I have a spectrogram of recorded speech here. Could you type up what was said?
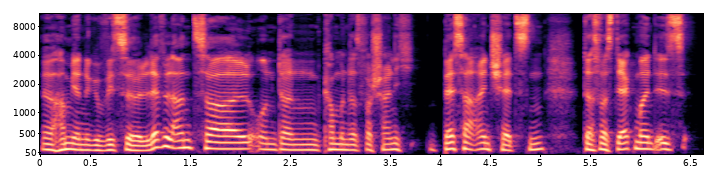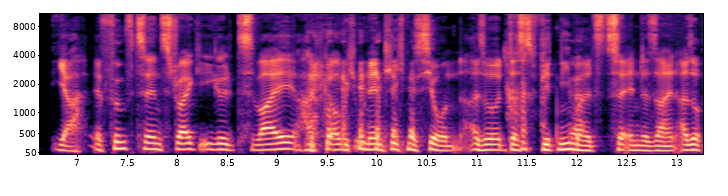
äh, haben ja eine gewisse Levelanzahl und dann kann man das wahrscheinlich besser einschätzen. Das, was Dirk meint, ist, ja, F-15 Strike Eagle 2 hat, glaube ich, unendlich Missionen. Also das wird niemals zu Ende sein. Also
